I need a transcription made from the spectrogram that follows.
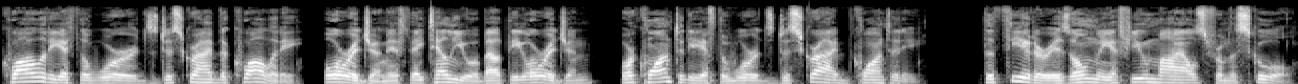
quality if the words describe the quality, origin if they tell you about the origin, or quantity if the words describe quantity. The theater is only a few miles from the school.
